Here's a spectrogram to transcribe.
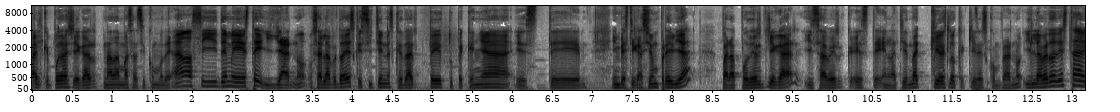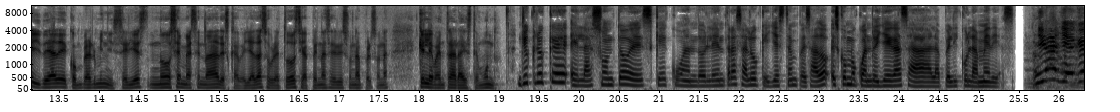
al que puedas llegar nada más así como de, ah, sí, deme este y ya, ¿no? O sea, la verdad es que sí tienes que darte tu pequeña este, investigación previa para poder llegar y saber este, en la tienda qué es lo que quieres comprar, ¿no? Y la verdad esta idea de comprar miniseries no se me hace nada descabellada, sobre todo si apenas eres una persona que le va a entrar a este mundo. Yo creo que el asunto es que cuando le entras a algo que ya está empezado, es como cuando llegas a la película medias. ¡Ya llegué!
